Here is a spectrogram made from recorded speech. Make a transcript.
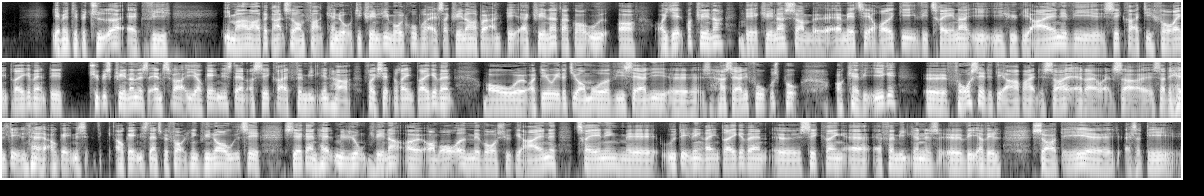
Jamen, det betyder, at vi i meget, meget begrænset omfang kan nå de kvindelige målgrupper, altså kvinder og børn. Det er kvinder, der går ud og, og hjælper kvinder. Det er kvinder, som øh, er med til at rådgive. Vi træner i, i hygiejne. Vi sikrer, at de får rent drikkevand. Det er typisk kvindernes ansvar i Afghanistan at sikre, at familien har for eksempel rent drikkevand, og, øh, og det er jo et af de områder, vi særlig, øh, har særlig fokus på. Og kan vi ikke øh, fortsætte det arbejde, så er der jo altså øh, så er det halvdelen af Afghanis, Afghanistans befolkning. Vi når ud til cirka en halv million kvinder øh, om året med vores hygiejne, træning, med uddeling rent drikkevand, øh, sikring af, af familiernes øh, ved og vel. Så det, øh, altså det,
